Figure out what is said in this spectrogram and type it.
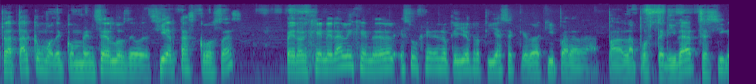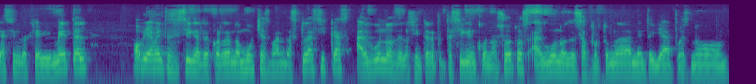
tratar como de convencerlos de ciertas cosas. Pero en general, en general, es un género que yo creo que ya se quedó aquí para, para la posteridad. Se sigue haciendo heavy metal. Obviamente se siguen recordando muchas bandas clásicas. Algunos de los intérpretes siguen con nosotros. Algunos desafortunadamente ya pues no,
